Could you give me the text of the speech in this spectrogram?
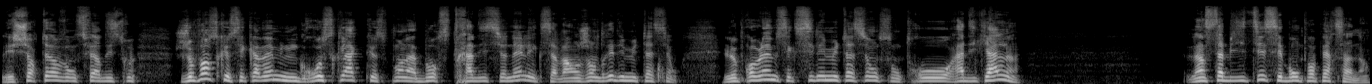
Les shorters vont se faire distribuer. Je pense que c'est quand même une grosse claque que se prend la bourse traditionnelle et que ça va engendrer des mutations. Le problème, c'est que si les mutations sont trop radicales, l'instabilité, c'est bon pour personne. Hein.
